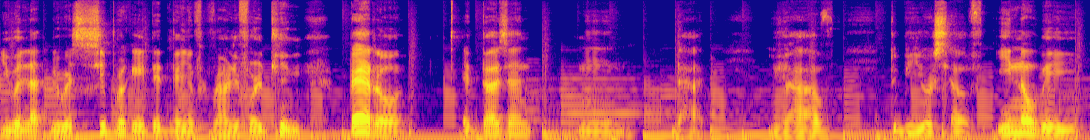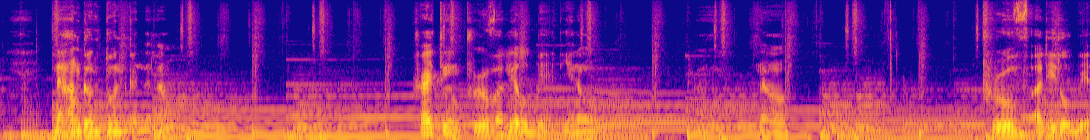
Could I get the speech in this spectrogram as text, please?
You will not be reciprocated ngayong February 14. Pero it doesn't mean that you have to be yourself in a way na hanggang dun ka na lang. Try to improve a little bit, you know. No. Prove a little bit.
